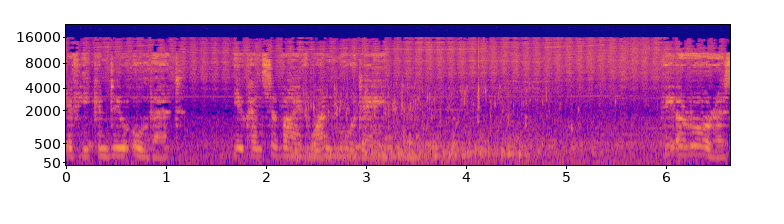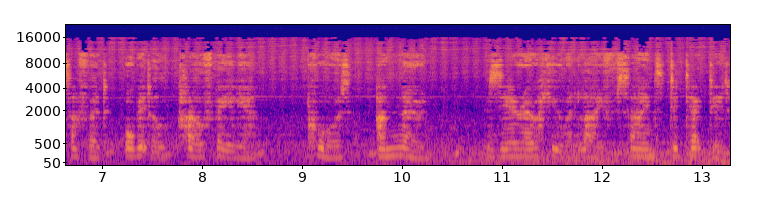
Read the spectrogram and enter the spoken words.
If he can do all that, you can survive one more day. The Aurora suffered orbital hull failure. Cause unknown. Zero human life signs detected.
